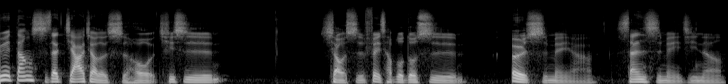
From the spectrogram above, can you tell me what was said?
因为当时在家教的时候，其实小时费差不多都是二十美啊、三十美金啊，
